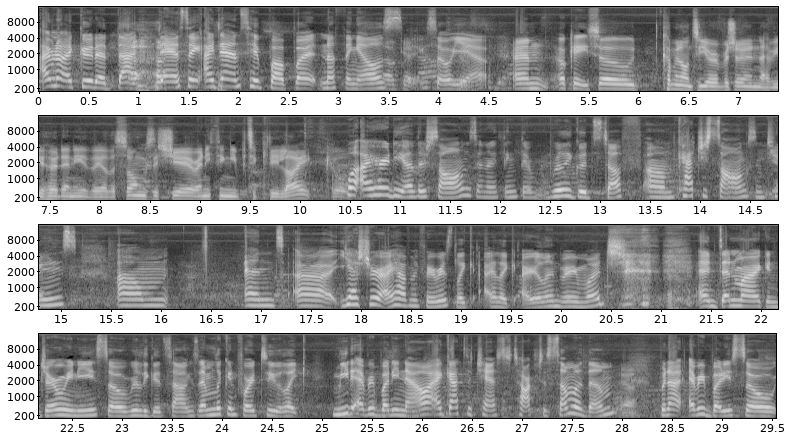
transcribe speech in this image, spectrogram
I'm not good at that dancing. I dance hip hop, but nothing else. Okay. So yeah. um, okay, so coming on to Eurovision, have you heard any of the other songs this year? Anything you particularly like? or- Well, I heard the other songs, and I think they're really good stuff. Um, catchy songs and Yeah. tunes. Um, and uh, yeah, sure, I have my favorites. Like I like Ireland very much, and Denmark and Germany. So really good songs. I'm looking forward to like meet everybody now. I got the chance to talk to some of them, Yeah. but not everybody. So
